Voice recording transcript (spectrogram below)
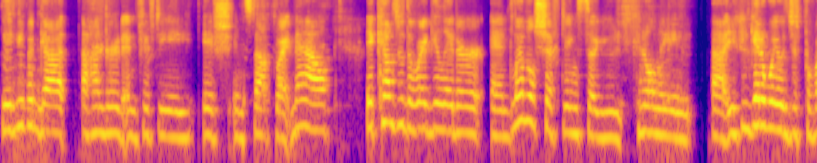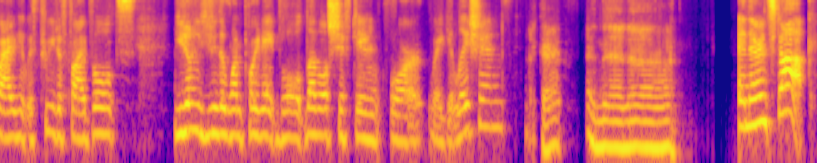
They've even got 150-ish in stock right now. It comes with a regulator and level shifting, so you can only, uh, you can get away with just providing it with three to five volts. You don't need to do the 1.8 volt level shifting or regulation. Okay. And then uh, And they're in stock.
